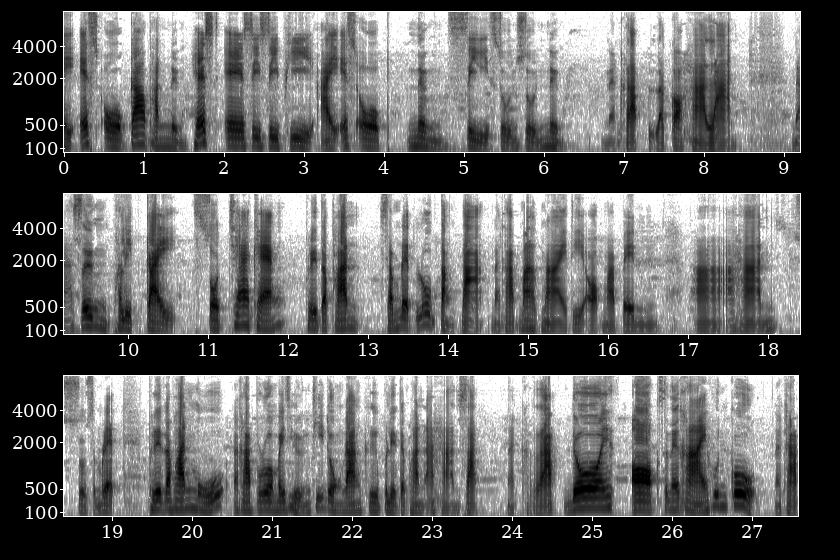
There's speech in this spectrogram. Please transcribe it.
ISO 9001 HACCP ISO 14001 นะครับ แล้วก็ฮาลานนะซึ่งผลิตไก่สดแช่แข็งผลิตภัณฑ์ สำเร็จรูปต่างๆนะครับ มากมายที่ออกมาเป็นอาอาหารสูตรสำเร็จ ผลิตภัณฑ์หมูนะครับรวมไปถึงที่โด่งดังคือผลิตภัณฑ์อาหารสัตว์นะครับ โดยออกเสนอขายหุ้นกู้นะครับ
